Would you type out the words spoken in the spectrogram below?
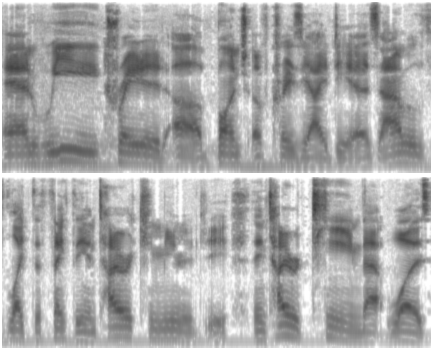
And we created a bunch of crazy ideas. I would like to thank the entire community, the entire team that was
